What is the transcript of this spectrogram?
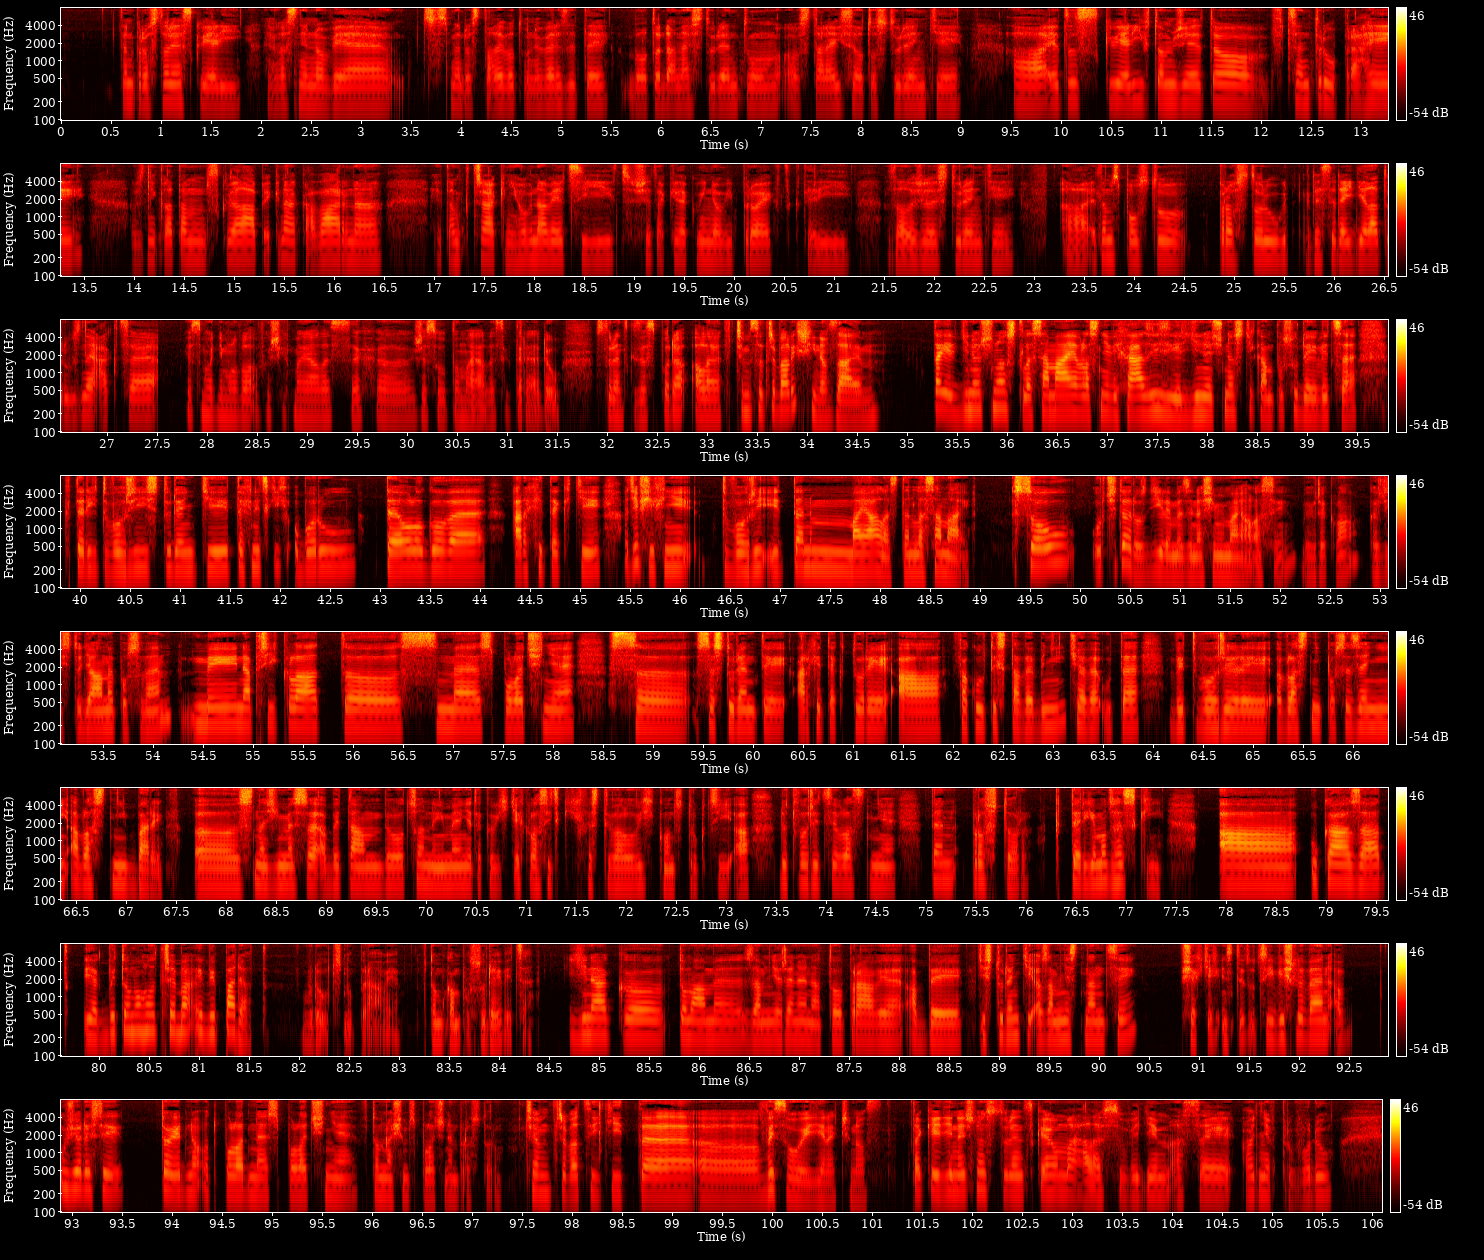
ten prostor je skvělý. Je vlastně nově, co jsme dostali od univerzity. Bylo to dané studentům, starají se o to studenti. A je to skvělý v tom, že je to v centru Prahy. Vznikla tam skvělá, pěkná kavárna. Je tam třeba knihovna věcí, což je taky takový nový projekt, který založili studenti. A je tam spoustu prostorů, kde se dají dělat různé akce. Já jsem hodně mluvila o vašich majálesech, eh, že jsou to majálesy, které jdou studentsky ze spoda, ale v čem se třeba liší navzájem? ta jedinečnost Lesamáje vlastně vychází z jedinečnosti kampusu Davice, který tvoří studenti technických oborů, teologové, architekti a ti všichni tvoří i ten majáles, ten Lesamaj. Jsou určité rozdíly mezi našimi majálesy, bych řekla. Každý si to děláme po svém. My například eh, jsme společně s, se studenty architektury a fakulty stavební ČVUT vytvořili vlastní posezení a vlastní bary. Eh, snažíme se, aby tam bylo co nejméně takových těch klasických festivalových konstrukcí a dotvořit si vlastně ten prostor, který je moc hezký a ukázat, jak by to mohlo třeba i vypadat v budoucnu právě v tom kampusu Davice. Jinak eh, to máme zaměřené na to právě, aby ti studenti a zaměstnanci všech těch institucí vyšli ven a užili si to jedno odpoledne společně v tom našem společném prostoru. Čem třeba cítíte uh, vy svou jedinečnost? Tak jedinečnost studentského málesu vidím asi hodně v průvodu,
